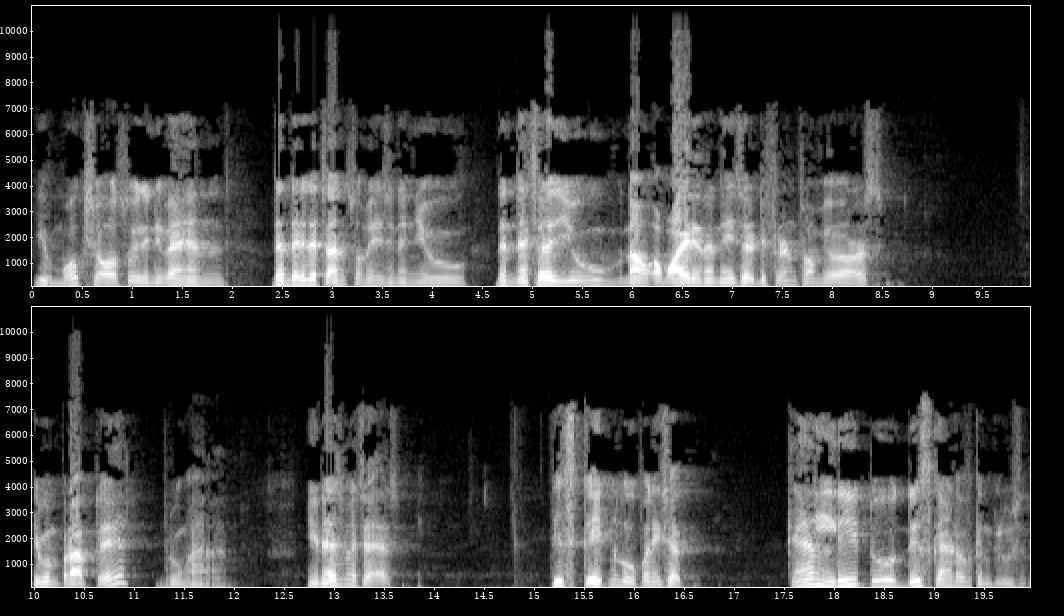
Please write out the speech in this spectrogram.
If moksha also is an event, then there is a transformation in you. Then naturally you now abide in a nature different from yours. Evam prapte bruma. In as much as this statement of Upanishad can lead to this kind of conclusion.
